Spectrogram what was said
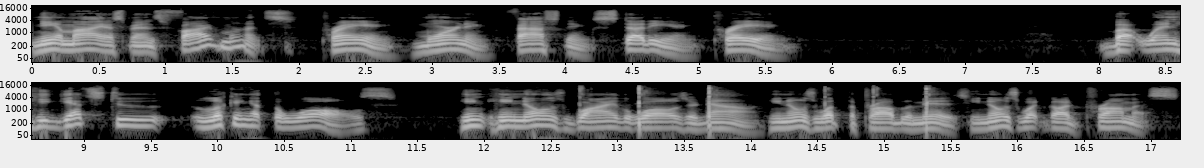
Nehemiah spends five months praying, mourning, fasting, studying, praying. But when he gets to looking at the walls, he, he knows why the walls are down. He knows what the problem is. He knows what God promised.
